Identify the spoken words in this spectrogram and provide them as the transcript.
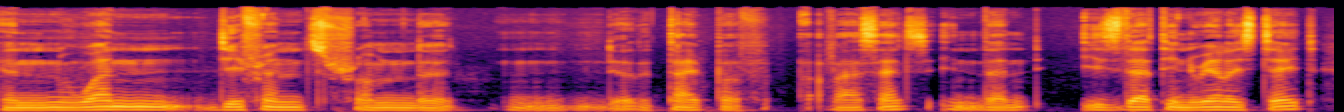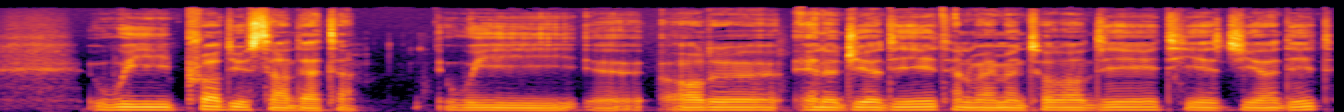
and one difference from the the, the type of, of assets in that is that in real estate we produce our data. We uh, order energy audit, environmental audit, ESG audit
